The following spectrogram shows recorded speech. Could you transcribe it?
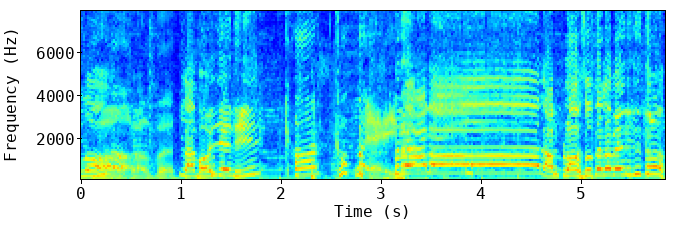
Love, Love. la moglie di Kurt Cobain. Bravo! L'applauso te lo meriti tu.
